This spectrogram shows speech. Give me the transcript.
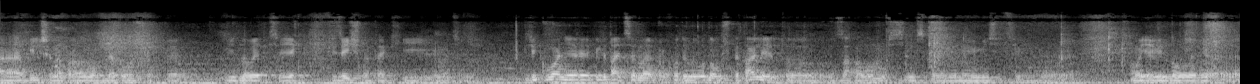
а більше направлено для того, щоб е, відновитися як фізично, так і емоційно. Лікування і реабілітація ми проходили в одному шпиталі, то загалом 7,5 місяців е, моє відновлення е,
